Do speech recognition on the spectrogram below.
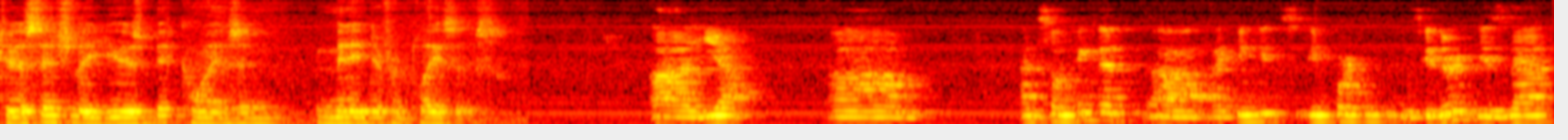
to essentially use bitcoins in many different places. Uh, yeah. Um, and something that uh, I think it's important to consider is that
